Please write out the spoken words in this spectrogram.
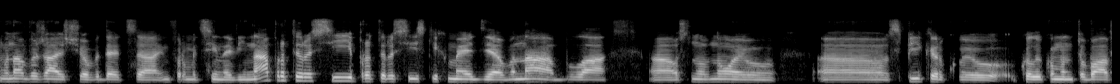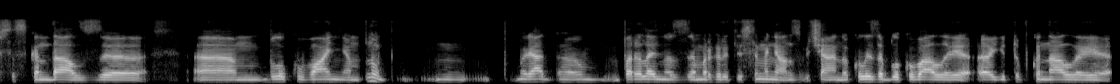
вона вважає, що ведеться інформаційна війна проти Росії, проти російських медіа. Вона була е, основною спікеркою, коли коментувався скандал з е, блокуванням. Ну ряд е, паралельно з Маргаритою Семенян, звичайно, коли заблокували ютуб канали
